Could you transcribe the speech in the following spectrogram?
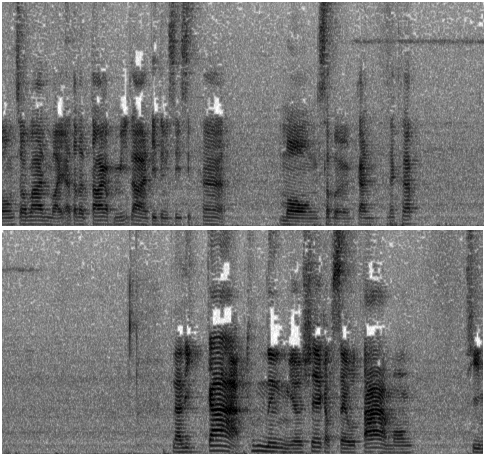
มองเจ้าบ้านไว้อตาลันต้ากับมิลานตีหนึ่งสี่สิบห้ามองเสมอกันนะครับ ลาลิก้าทุ่มหนึ่งเอลเช่กับเซลตามองทีม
